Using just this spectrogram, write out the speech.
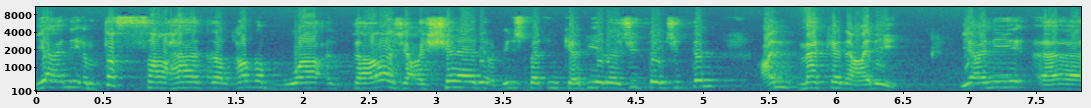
يعني امتص هذا الغضب وتراجع الشارع بنسبة كبيرة جدا جدا عن ما كان عليه. يعني آه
